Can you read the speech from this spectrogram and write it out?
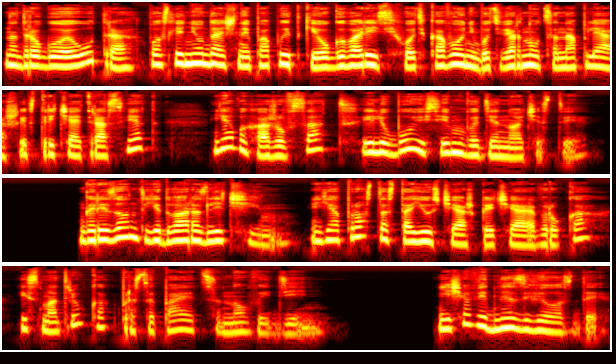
На другое утро, после неудачной попытки уговорить хоть кого-нибудь вернуться на пляж и встречать рассвет, я выхожу в сад и любуюсь им в одиночестве. Горизонт едва различим, и я просто стою с чашкой чая в руках и смотрю, как просыпается новый день. Еще видны звезды,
